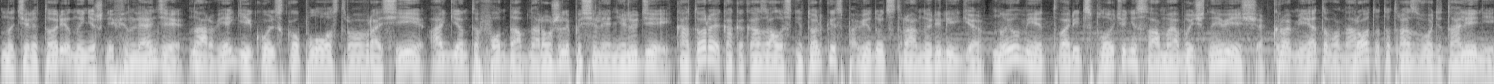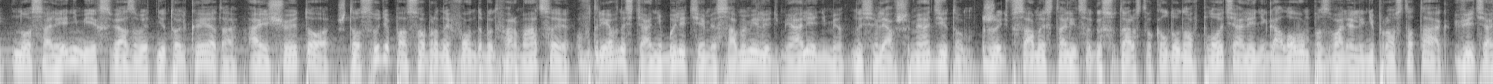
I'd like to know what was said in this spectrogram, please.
На территории нынешней Финляндии, Норвегии и Кольского полуострова в России агенты фонда обнаружили поселение людей, которые, как оказалось, не только исповедуют странную религию, но и умеют творить с плотью не самые обычные вещи. Кроме этого, народ этот разводит оленей, но с оленями их связывает не только это, а еще и то, что, судя по собранной фондом информации, в древности они были теми самыми людьми-оленями, населявшими Адитум. Жить в самой столице государства колдунов плоти оленеголовым позволяли не просто так, ведь они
